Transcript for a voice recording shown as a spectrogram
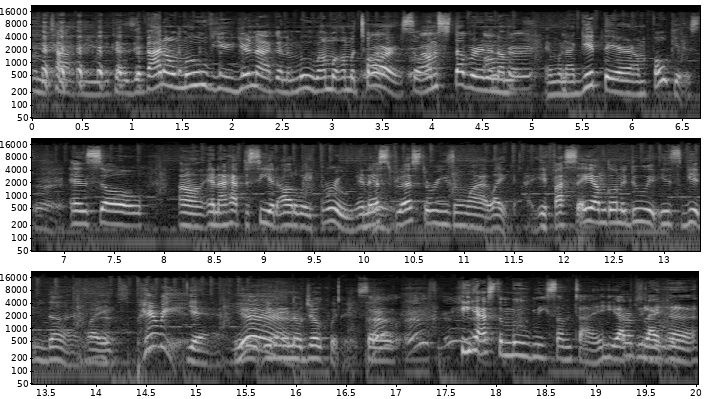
let me talk to you because if I don't move you, you're not gonna move. I'm a, I'm a Taurus, right, so right. I'm stubborn okay. and I'm and when I get there, I'm focused, and so uh, and I have to see it all the way through. And that's that's the reason why, like, if I say I'm gonna do it, it's getting done. Like, yes. period. Yeah, yeah. It, it, ain't no joke with it. So he has to move me sometime. He has to be like, uh,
